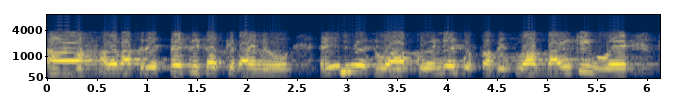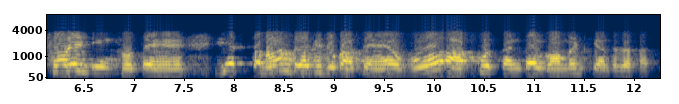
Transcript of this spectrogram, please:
अगर बात करें स्पेस रिसर्च के बारे में हो रेलवे हुआ, आपको इंडियन पोस्ट ऑफ़िस हुआ बैंकिंग हुए फॉरेन डील्स होते हैं, ये तमाम तरह की जो बातें हैं, वो आपको सेंट्रल गवर्नमेंट के अंतर्गत आती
